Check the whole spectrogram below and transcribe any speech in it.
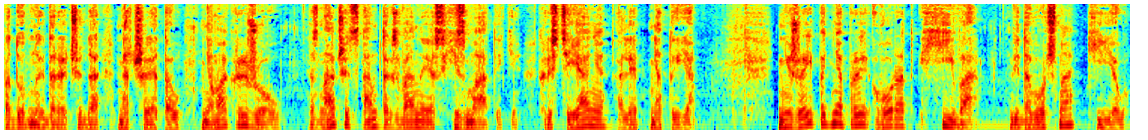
падобных дарэчы да мячэтаў, няма крыжоў. Значыць, там так званыя схізматыкі, хрысціяне, але не тыя. Ніжэй па Дняпры горад Хіва, відавочна Кіяў.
